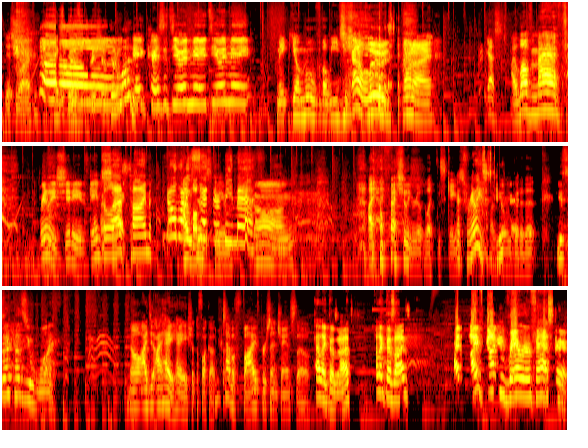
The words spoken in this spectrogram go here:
Yes, you are. Oh, Good one. Hey, Chris, it's you and me. It's you and me. Make your move, Luigi. Gotta lose, don't I? Yes. I love math. Really shitty. This game the sucks. last time, nobody love said there'd game. be math. Wrong. I, I actually really like this game. It's really I'm stupid. very good at it. You said because you won. No, I do. I, hey, hey, hey, shut the fuck up. Let's have a five percent chance though. I like those odds. I like those odds. I've, I've gotten rarer faster.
